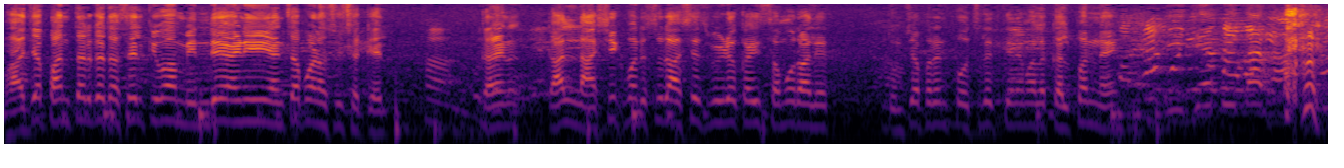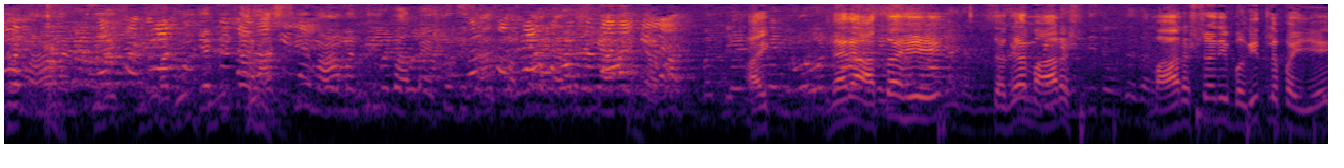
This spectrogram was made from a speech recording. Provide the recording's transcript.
भाजप अंतर्गत असेल किंवा मिंदे आणि यांचा पण असू शकेल. कारण काल नाशिकमध्ये सुद्धा असेच व्हिडिओ काही समोर आलेत. तुमच्यापर्यंत पोहोचलेत की नाही मला कल्पना नाही. बीजेपी का राष्ट्रीय महामंत्री बीजेपी का राष्ट्रीय महामंत्री पैसों के साथ पकड़ा जाता क्या क्या ऐक नाही नाही आता हे सगळ्या महाराष्ट्र महाराष्ट्राने बघितलं पाहिजे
